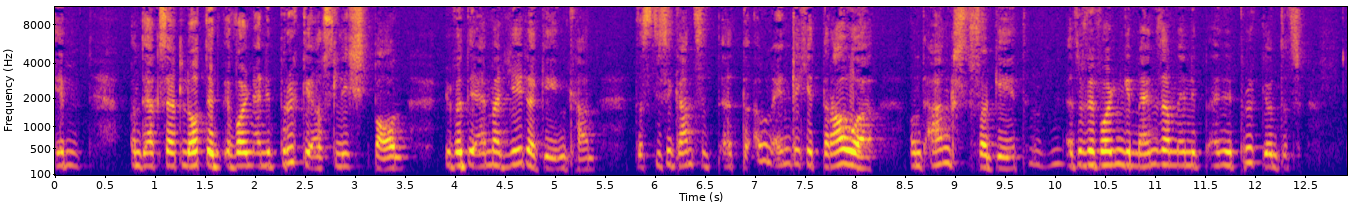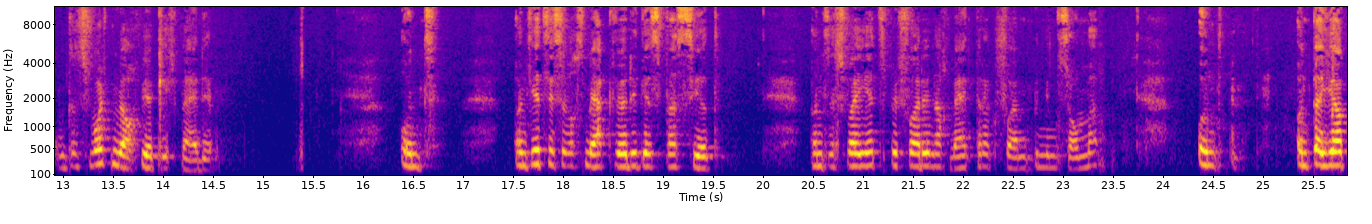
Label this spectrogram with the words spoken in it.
eben, und er hat gesagt, Lotte, wir wollen eine Brücke aus Licht bauen, über die einmal jeder gehen kann, dass diese ganze äh, unendliche Trauer und Angst vergeht. Mhm. Also wir wollen gemeinsam eine, eine Brücke und das, und das wollten wir auch wirklich beide. Und und jetzt ist was Merkwürdiges passiert. Und das war jetzt, bevor ich nach Weitra gefahren bin im Sommer. Und, und der, Jörg,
